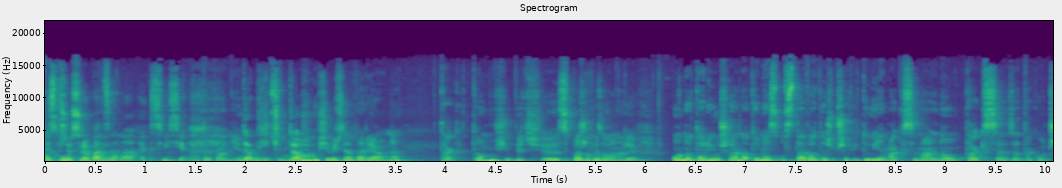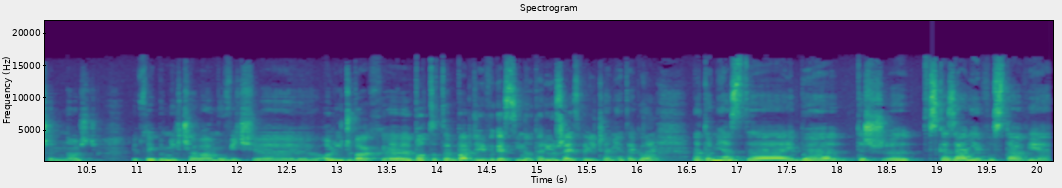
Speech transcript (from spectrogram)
taką przeprowadzana eksmisja. No, dokładnie. Dobrze, czy to musi być notarialne? Tak, to musi być e, sporządzone. U notariusza natomiast ustawa mhm. też przewiduje maksymalną taksę za taką czynność. Ja tutaj bym nie chciała mówić e, o liczbach, e, bo to bardziej w gestii notariusza jest wyliczenie tego. Tak. Natomiast jakby też wskazanie w ustawie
